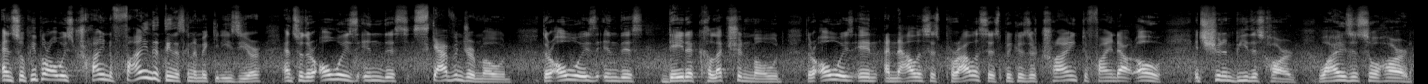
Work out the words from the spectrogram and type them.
And so people are always trying to find the thing that's going to make it easier. And so they're always in this scavenger mode. They're always in this data collection mode. They're always in analysis paralysis because they're trying to find out, oh, it shouldn't be this hard. Why is it so hard?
